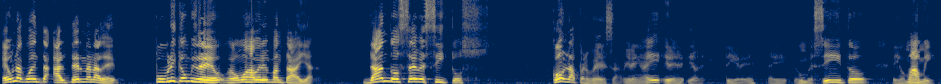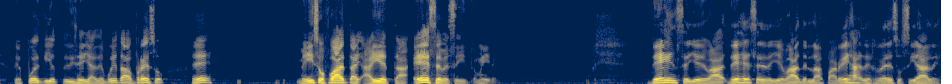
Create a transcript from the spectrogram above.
en una cuenta alterna a la de él, publica un video que vamos a ver en pantalla, dándose besitos con la perversa. Miren, ahí, tigre, ¿eh? ahí, un besito. dijo, mami, después que yo, dice ella, después yo estaba preso, ¿eh? me hizo falta, ahí está, ese besito, miren. Déjense llevar, déjense de llevar de las parejas de redes sociales.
